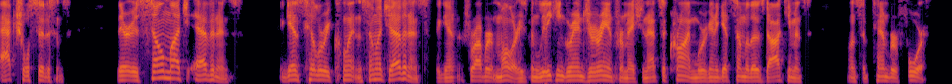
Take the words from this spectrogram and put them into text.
actual citizens. There is so much evidence against Hillary Clinton, so much evidence against Robert Mueller. He's been leaking grand jury information. That's a crime. We're going to get some of those documents on September 4th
